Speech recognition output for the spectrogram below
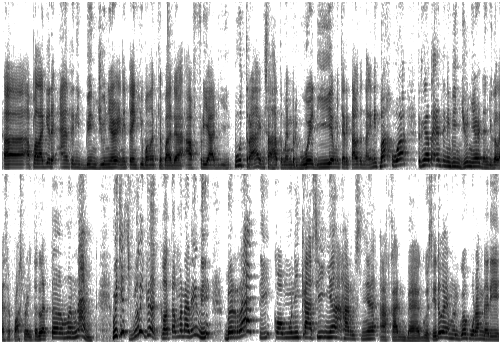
uh, apalagi ada Anthony Bean Jr. ini thank you banget kepada Afriadi Putra ini salah satu member gue dia mencari tahu tentang ini bahwa ternyata Anthony Bean Jr. dan juga Lester Prosper itu adalah temenan which is really good kalau temenan ini berarti komunikasi komunikasinya harusnya akan bagus. Itu yang menurut gue kurang dari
